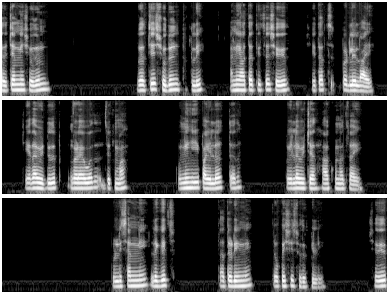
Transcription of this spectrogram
घरच्यांनी शोधून घरचे शोधून टाकले आणि आता तिचं शरीर शेतात पडलेलं आहे. चेहरा विद्रूप गळ्यावर जखमा. कोणीही पाहिलं तर पहिला विचार हा कोणाचा आहे? पोलिसांनी लगेच तातडीने चौकशी सुरू केली. शरीर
